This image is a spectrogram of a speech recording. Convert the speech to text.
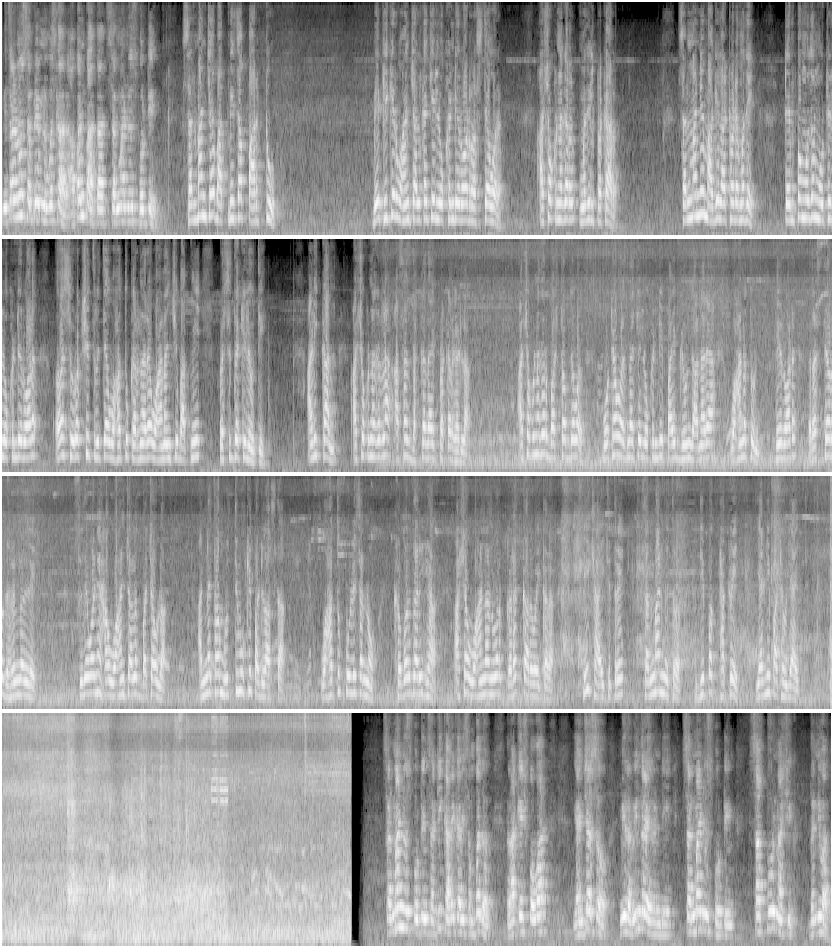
मित्रांनो सप्रेम नमस्कार. आपण पाहतात सन्मान न्यूज फोर्टीन सलमानच्या बातमीचा पार्ट टू बेफिकीर वाहनचालकाची लोखंडी रॉड रस्त्यावर. अशोकनगरमधील प्रकार. सन्मानने मागील आठवड्यामध्ये टेम्पोमधून मोठी लोखंडी रॉड असुरक्षितरित्या वाहतूक करणाऱ्या वाहनांची बातमी प्रसिद्ध केली होती. आणि काल अशोकनगरला असाच धक्कादायक प्रकार घडला. अशोकनगर बसस्टॉपजवळ मोठ्या वजनाचे लोखंडी पाईप घेऊन जाणाऱ्या वाहनातून हे रॉड रस्त्यावर घरंगळले. सुदैवाने हा वाहनचालक बचावला. अन्यथा मृत्युमुखी पडला असता. वाहतूक पोलिसांनो खबरदारी घ्या. अशा वाहनांवर कडक कारवाई करा. ही छायाचित्रे सन्मान मित्र दीपक ठाकरे यांनी पाठवली आहेत. सन्मान न्यूज फोर्टीनसाठी कार्यकारी संपादक राकेश पवार यांच्यासह मी रवींद्र एरंडे सन्मान न्यूज फोर्टीन सातपूर नाशिक. धन्यवाद.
